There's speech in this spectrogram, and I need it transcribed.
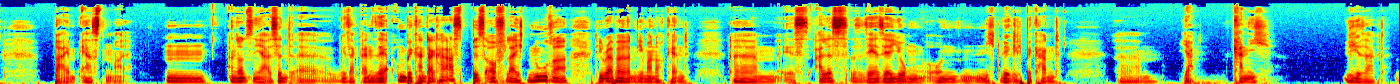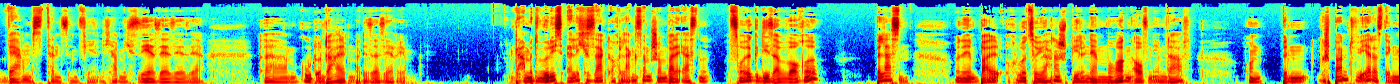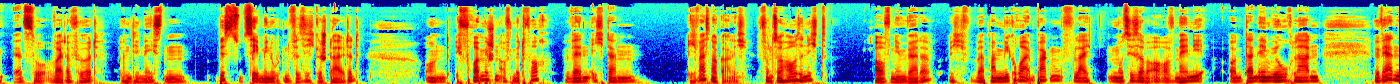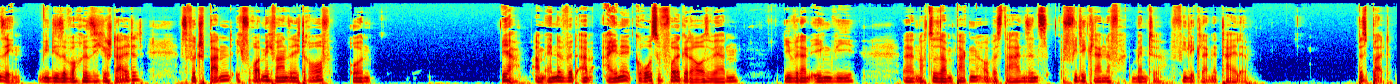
beim ersten Mal. Mhm. Ansonsten ja, es sind, äh, wie gesagt, ein sehr unbekannter Cast, bis auf vielleicht Nura, die Rapperin, die man noch kennt, ähm, ist alles sehr, sehr jung und nicht wirklich bekannt. Ähm, ja, kann ich, wie gesagt, wärmstens empfehlen. Ich habe mich sehr, sehr, sehr, sehr ähm, gut unterhalten bei dieser Serie. Damit würde ich es ehrlich gesagt auch langsam schon bei der ersten Folge dieser Woche belassen und den Ball rüber zu Johannes spielen, der morgen aufnehmen darf. Und bin gespannt, wie er das Ding jetzt so weiterführt und die nächsten bis zu zehn Minuten für sich gestaltet. Und ich freue mich schon auf Mittwoch, wenn ich dann ich weiß noch gar nicht, von zu Hause nicht aufnehmen werde. Ich werde mein Mikro einpacken, vielleicht muss ich es aber auch auf dem Handy und dann irgendwie hochladen. Wir werden sehen, wie diese Woche sich gestaltet. Es wird spannend, ich freue mich wahnsinnig drauf und ja, am Ende wird eine große Folge draus werden, die wir dann irgendwie äh, noch zusammenpacken, aber bis dahin sind es viele kleine Fragmente, viele kleine Teile. Bis bald.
